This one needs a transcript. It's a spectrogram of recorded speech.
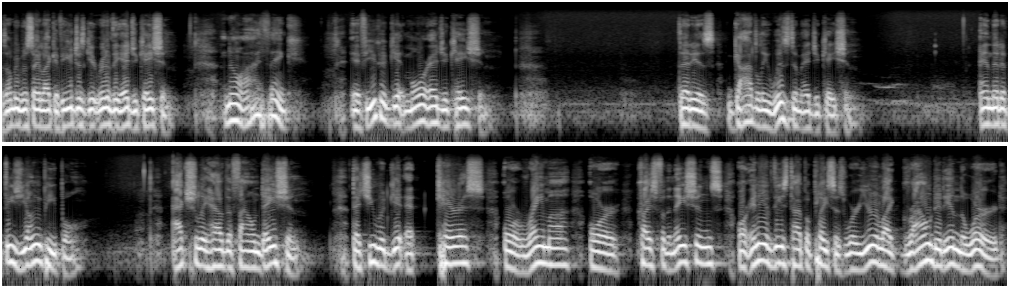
Some people say like if you just get rid of the education. No, I think if you could get more education that is godly wisdom education. And that if these young people actually have the foundation that you would get at Charis or Rhema or Christ for the Nations or any of these type of places where you're like grounded in the Word,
